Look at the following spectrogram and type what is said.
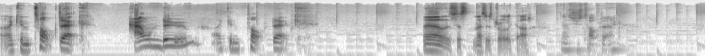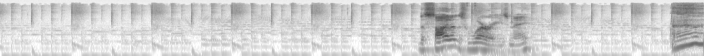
I can top deck Houndoom. I can top deck. Uh, let's just let's just draw the card. Let's just top deck. The silence worries me. Uh,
